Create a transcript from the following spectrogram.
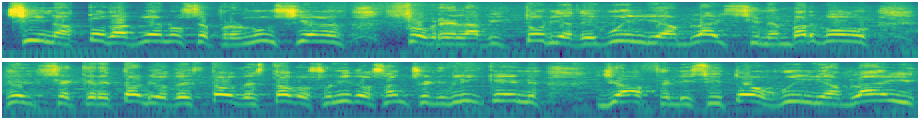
China todavía no se pronuncia sobre la victoria de William Lai. Sin embargo, el secretario de Estado de Estados Unidos, Anthony Blinken, ya felicitó a William Lai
